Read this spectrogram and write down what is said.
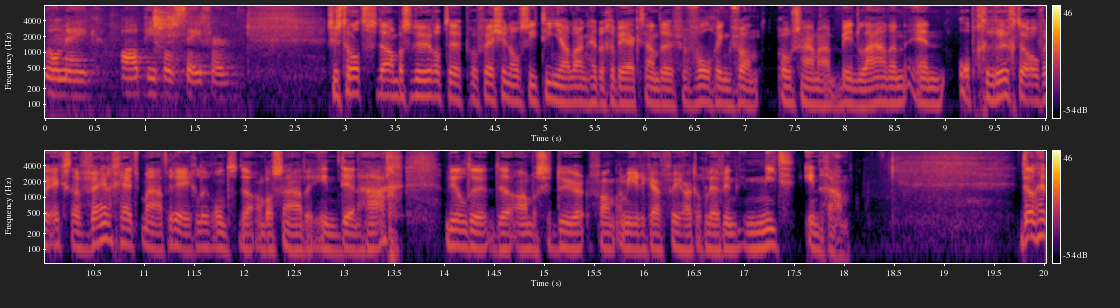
will make all people safer Ze is trots, de ambassadeur, op de professionals die tien jaar lang hebben gewerkt aan de vervolging van Osama Bin Laden en op geruchten over extra veiligheidsmaatregelen rond de ambassade in Den Haag wilde de ambassadeur van Amerika, V. Hartog Levin, niet ingaan. Dan hebben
